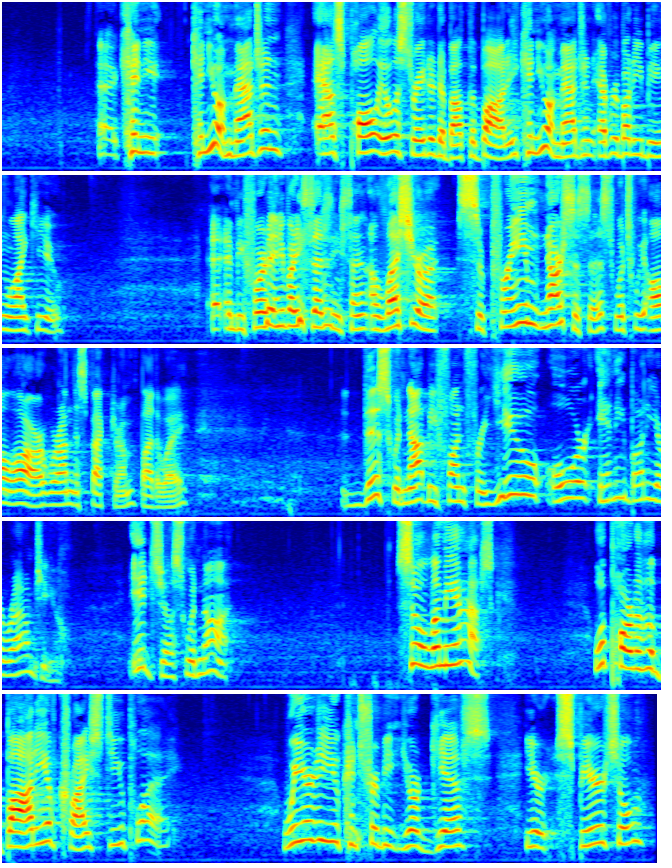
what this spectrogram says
Uh, can you, can you imagine, as Paul illustrated about the body, can you imagine everybody being like you? And before anybody says anything, unless you're a supreme narcissist, which we all are, we're on the spectrum, by the way, this would not be fun for you or anybody around you. It just would not. So let me ask what part of the body of Christ do you play? Where do you contribute your gifts, your spiritual,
